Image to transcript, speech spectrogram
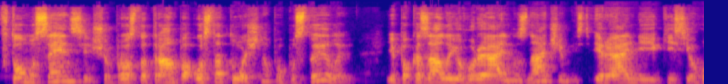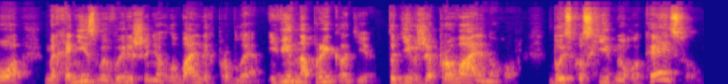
в тому сенсі, що просто Трампа остаточно попустили. І показали його реальну значимість і реальні якісь його механізми вирішення глобальних проблем. І він, на прикладі тоді вже провального близькосхідного кейсу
